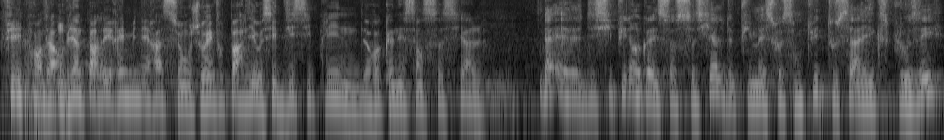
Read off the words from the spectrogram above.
Philippe Randa, on vient de parler rémunération. Je voudrais que vous parliez aussi de discipline, de reconnaissance sociale. Ben, euh, discipline et reconnaissance sociale, depuis mai 68, tout ça a explosé.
